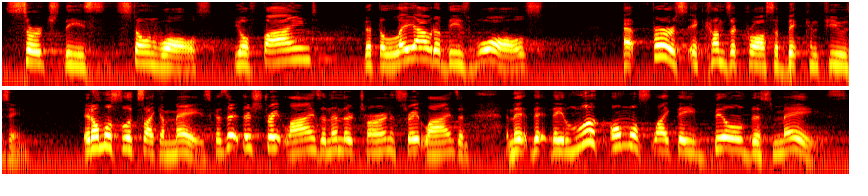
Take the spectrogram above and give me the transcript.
search these stone walls, you'll find that the layout of these walls, at first, it comes across a bit confusing. It almost looks like a maze because they're, they're, straight lines and then they're turned and straight lines, and, and they, they, they look almost like they build this maze.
